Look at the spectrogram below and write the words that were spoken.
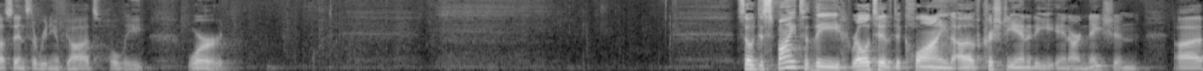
Thus ends the reading of God's holy word. So, despite the relative decline of Christianity in our nation, uh,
